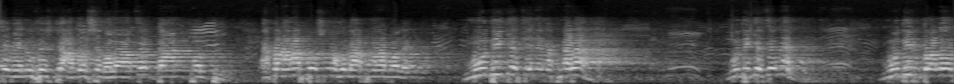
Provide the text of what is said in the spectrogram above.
যে ম্যানিফেস্টো আদর্শে বলা আছে ডানপন্থী। এখন আমার প্রশ্ন হলো আপনারা বলেন মোদিকে চেনেন আপনারা? মোদিকে চেনেন? মোদির দলের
